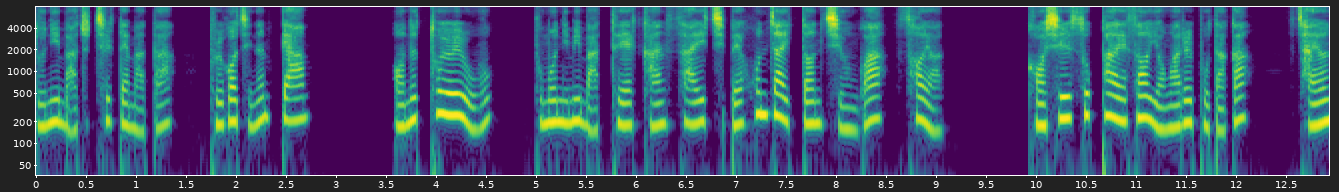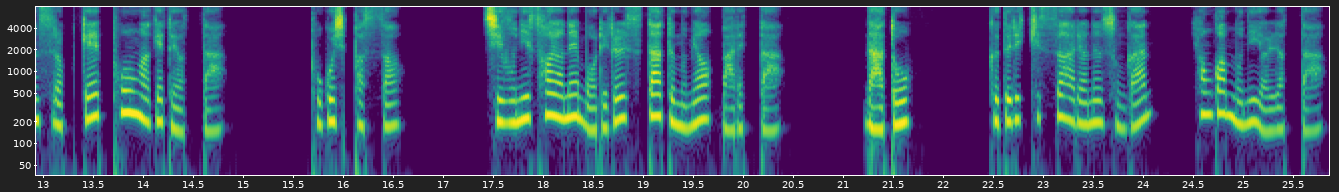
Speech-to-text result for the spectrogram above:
눈이 마주칠 때마다 붉어지는 뺨. 어느 토요일 오후 부모님이 마트에 간 사이 집에 혼자 있던 지훈과 서연. 거실 소파에서 영화를 보다가 자연스럽게 포옹하게 되었다. 보고 싶었어. 지훈이 서연의 머리를 쓰다듬으며 말했다. 나도. 그들이 키스하려는 순간 현관문이 열렸다.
